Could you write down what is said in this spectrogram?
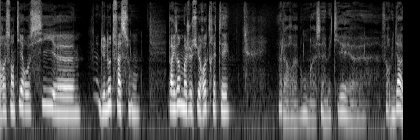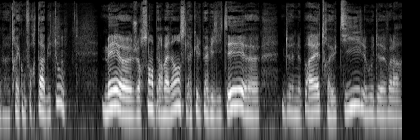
ressentir aussi euh, d'une autre façon. Par exemple, moi je suis retraité. Alors, euh, bon, c'est un métier euh, formidable, très confortable et tout. Mais je ressens en permanence la culpabilité de ne pas être utile ou de. Voilà.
